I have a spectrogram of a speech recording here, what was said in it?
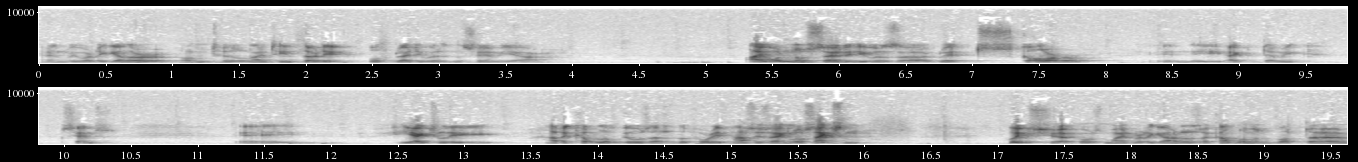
and we were together until 1930, both graduated in the same year. I wouldn't have said he was a great scholar in the academic sense. Uh, he actually had a couple of goes at it before he passed his Anglo Saxon, which, of course, might be regarded as a compliment, but uh,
